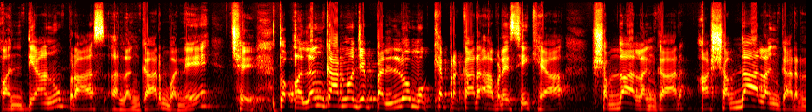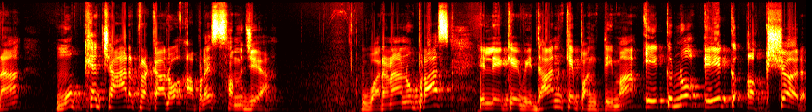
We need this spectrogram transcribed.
અંત્યાનુપ્રાસ અલંકાર બને છે. તો અલંકારનો જે પહેલો મુખ્ય પ્રકાર આપણે શીખ્યા શબ્દ અલંકાર આ શબ્દ અલંકારના મુખ્ય ચાર પ્રકારો આપણે સમજ્યા. વર્ણાનુપ્રાસ એટલે કે વિધાન કે પંક્તિમાં એકનો એક અક્ષર.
